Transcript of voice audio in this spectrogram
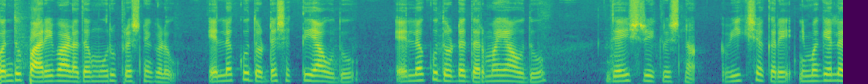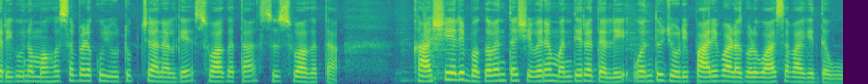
ಒಂದು ಪಾರಿವಾಳದ ಮೂರು ಪ್ರಶ್ನೆಗಳು. ಎಲ್ಲಕ್ಕೂ ದೊಡ್ಡ ಶಕ್ತಿ ಯಾವುದು? ಎಲ್ಲಕ್ಕೂ ದೊಡ್ಡ ಧರ್ಮ ಯಾವುದು? ಜೈ ಶ್ರೀಕೃಷ್ಣ. ವೀಕ್ಷಕರೇ, ನಿಮಗೆಲ್ಲರಿಗೂ ನಮ್ಮ ಹೊಸ ಬೆಳಕು ಯೂಟ್ಯೂಬ್ ಚಾನಲ್ಗೆ ಸ್ವಾಗತ, ಸುಸ್ವಾಗತ. ಕಾಶಿಯಲ್ಲಿ ಭಗವಂತ ಶಿವನ ಮಂದಿರದಲ್ಲಿ ಒಂದು ಜೋಡಿ ಪಾರಿವಾಳಗಳು ವಾಸವಾಗಿದ್ದವು.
